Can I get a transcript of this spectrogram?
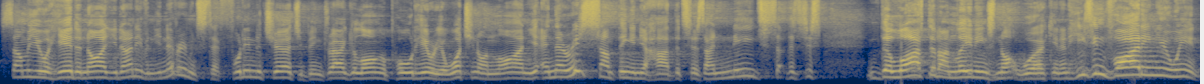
Some of you are here tonight, you don't even, you never even step foot into church, you're being dragged along or pulled here, or you're watching online, and there is something in your heart that says, I need, there's just, the life that I'm leading is not working, and He's inviting you in.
